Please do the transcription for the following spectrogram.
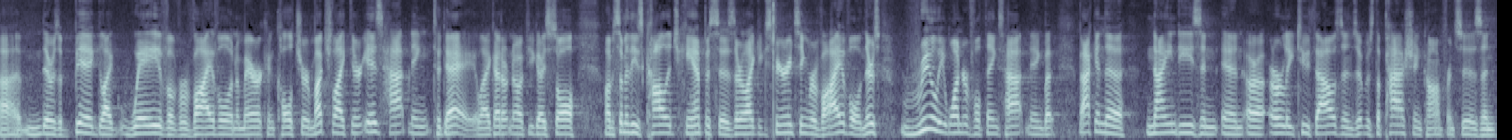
uh, there was a big like wave of revival in American culture, much like there is happening today. Like I don't know if you guys saw um, some of these college campuses; they're like experiencing revival, and there's really wonderful things happening. But back in the 90s and, and uh, early 2000s, it was the Passion conferences, and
